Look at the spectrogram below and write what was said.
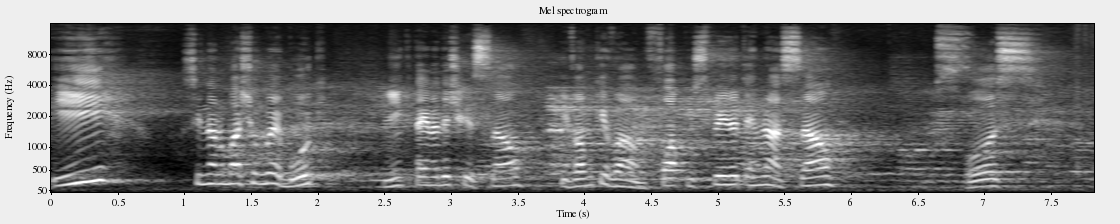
E se ainda não baixou meu e-book, link tá aí na descrição. E vamos que vamos. Foco, espírito determinação. Os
